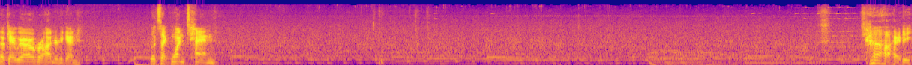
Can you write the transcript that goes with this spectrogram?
Okay, we are over 100 again. Looks like 110. Hardy.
